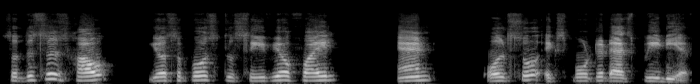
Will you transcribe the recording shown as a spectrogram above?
So this is how you're supposed to save your file and also export it as PDF.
